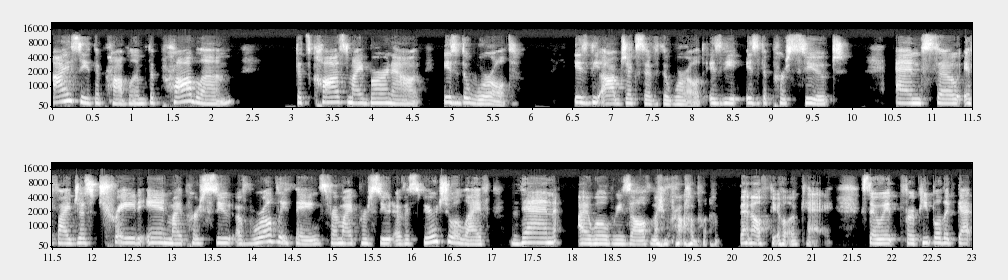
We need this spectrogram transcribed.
I see the problem. The problem that's caused my burnout is the world, is the objects of the world, is the is the pursuit. And so if I just trade in my pursuit of worldly things for my pursuit of a spiritual life, then I will resolve my problem. then I'll feel okay. So it for people that get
